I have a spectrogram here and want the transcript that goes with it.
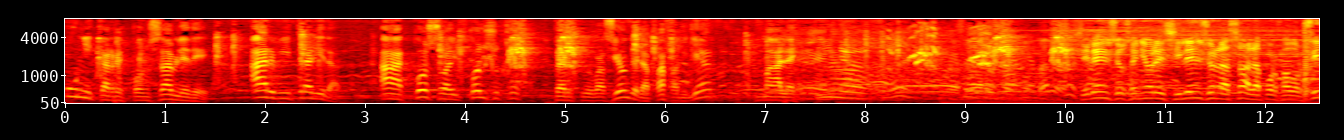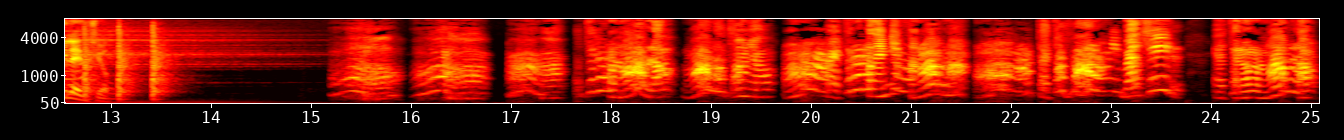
única responsable de arbitrariedad, acoso al cónyuge, perturbación de la paz familiar, mala estima. Silencio, señores, silencio en la sala, por favor, silencio. No habla. Ah, Te estafaron, imbécil. Este loro no habla.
